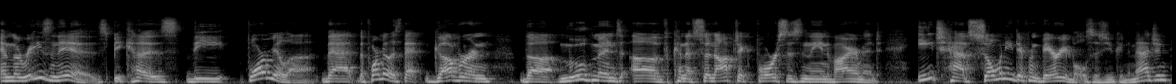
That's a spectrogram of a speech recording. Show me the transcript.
And the reason is because the formula that the formulas that govern the movement of kind of synoptic forces in the environment each have so many different variables as you can imagine,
